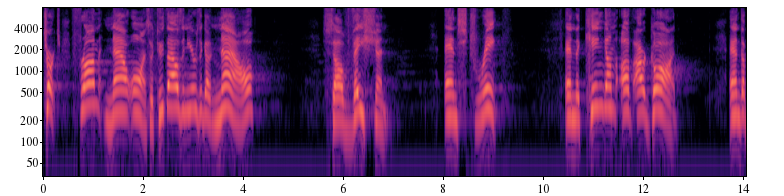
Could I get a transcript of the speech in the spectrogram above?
church, from now on, so 2,000 years ago, now, salvation and strength and the kingdom of our God and the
